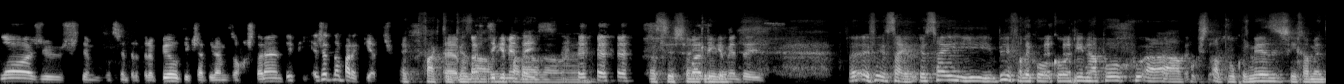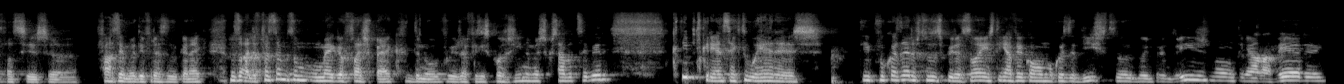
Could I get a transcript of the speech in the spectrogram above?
relógios, temos um centro terapêutico, já tivemos um restaurante, enfim, a gente não para quietos. É que de facto um uh, basicamente é isso. É? basicamente é isso. Eu sei, eu sei, e bem, falei com, com a Rina há pouco, há, poucos, há poucos meses, e realmente vocês uh, fazem uma diferença do caneco. Mas olha, façamos um, um, mega flashback de novo, eu já fiz isso com a Regina, mas gostava de saber que tipo de criança é que tu eras? Tipo, quais eram as tuas aspirações? Tinha a ver com alguma coisa disto, do empreendedorismo? Não tinha nada a ver?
